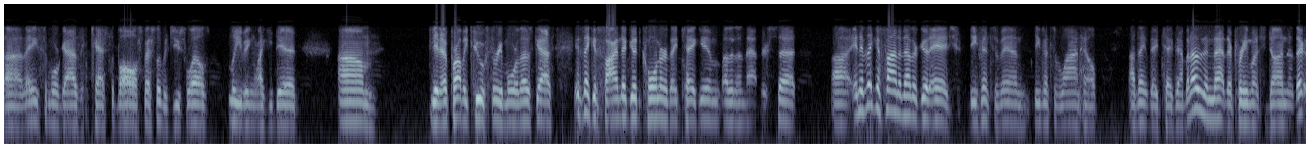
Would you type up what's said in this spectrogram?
Uh, they need some more guys that can catch the ball, especially with Juice Wells leaving like he did. Um, you know, probably two or three more of those guys. If they could find a good corner, they'd take him. Other than that, they're set. Uh, and if they can find another good edge, defensive end, defensive line help, I think they'd take that. But other than that, they're pretty much done. They're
